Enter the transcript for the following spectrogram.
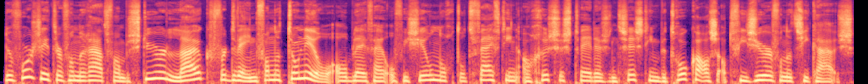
De voorzitter van de Raad van Bestuur, Luik, verdween van het toneel, al bleef hij officieel nog tot 15 augustus 2016 betrokken als adviseur van het ziekenhuis.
